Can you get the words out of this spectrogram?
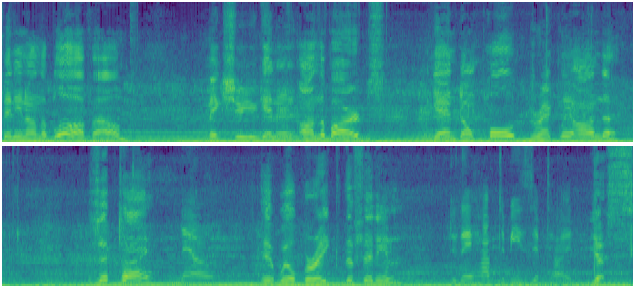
fitting on the blow-off valve. Make sure you're getting it on the barbs. Again, don't pull directly on the zip tie. No. it will break the fitting. Do they have to be zip tied? Yes.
